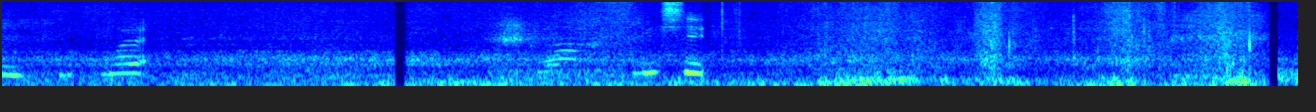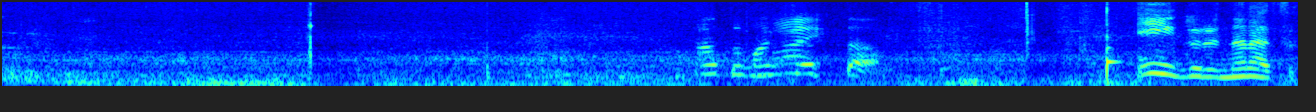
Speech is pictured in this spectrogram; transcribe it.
頑張れ嬉しいあと間違ったイーグルならず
